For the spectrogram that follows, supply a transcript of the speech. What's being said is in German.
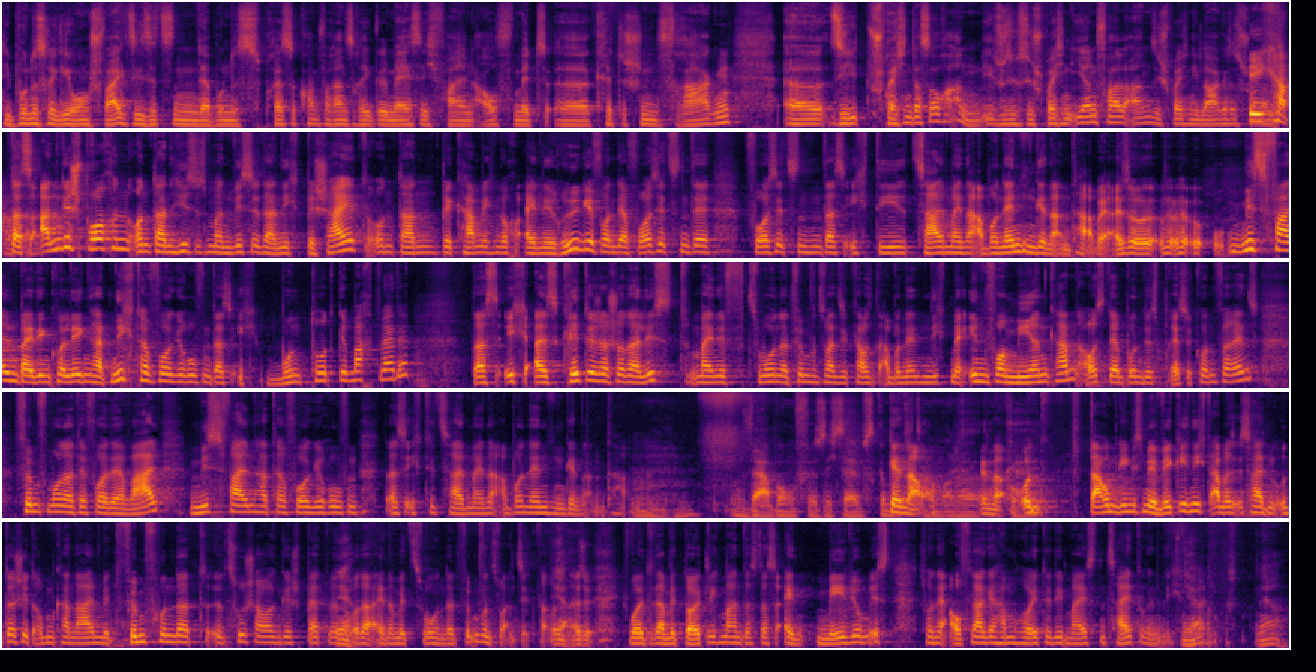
Die Bundesregierung schweigt. Sie sitzen in der Bundespressekonferenz regelmäßig, fallen auf mit äh, kritischen Fragen. Äh, Sie sprechen das auch an. Sie, Sie, sprechen Ihren Fall an, Sie sprechen die Lage des Journalismus Ich habe das angesprochen und dann hieß es, man wisse da nicht Bescheid. Und dann bekam ich noch eine Rüge von der Vorsitzende, Vorsitzenden, dass ich die Zahl meiner Abonnenten genannt habe. Also äh, Missfallen bei den Kollegen hat nicht hervorgerufen, dass ich mundtot gemacht werde dass ich als kritischer Journalist meine 225.000 Abonnenten nicht mehr informieren kann aus der Bundespressekonferenz, fünf Monate vor der Wahl. Missfallen hat hervorgerufen, dass ich die Zahl meiner Abonnenten genannt habe. Mhm. Werbung für sich selbst gemacht genau, haben. Oder? Genau. Okay. Und darum ging es mir wirklich nicht, aber es ist halt ein Unterschied, ob ein Kanal mit 500 äh, Zuschauern gesperrt wird ja. oder einer mit 225.000. Ja. Also ich wollte damit deutlich machen, dass das ein Medium ist. So eine Auflage haben heute die meisten Zeitungen nicht. Ja. ja.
